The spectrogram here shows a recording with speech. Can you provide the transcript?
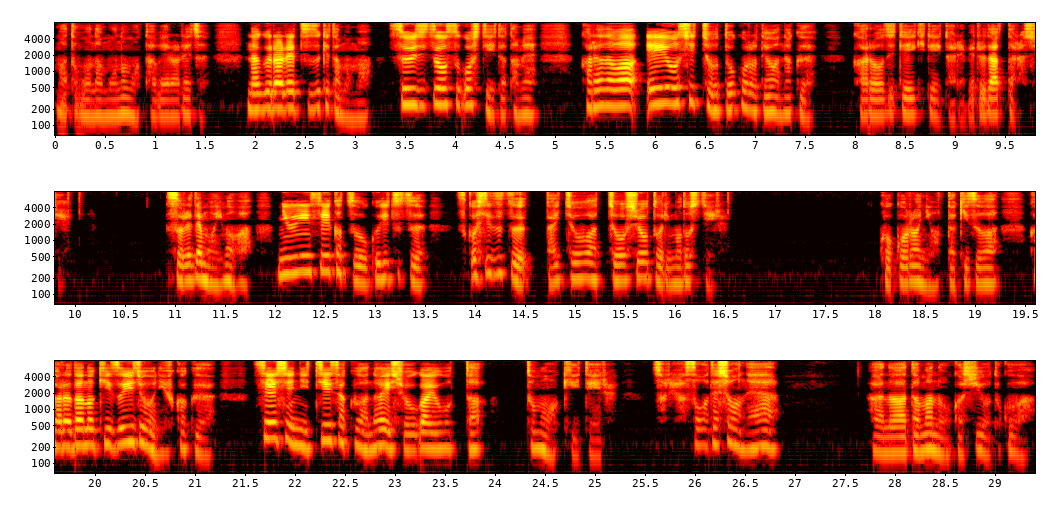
まともなものも食べられず、殴られ続けたまま数日を過ごしていたため、体は栄養失調どころではなく、かろうじて生きていたレベルだったらしい。それでも今は入院生活を送りつつ、少しずつ体調は調子を取り戻している。心に負った傷は体の傷以上に深く、精神に小さくはない障害を負ったとも聞いている。そりゃそうでしょうね。あの頭のおかしい男は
